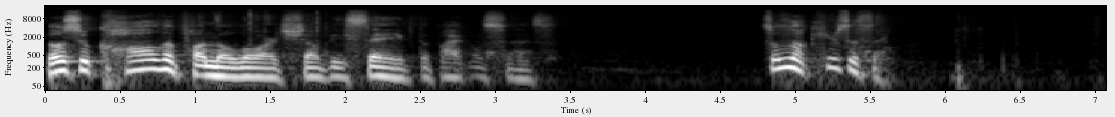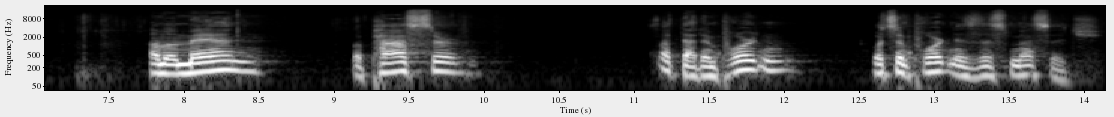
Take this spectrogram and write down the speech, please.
Those who call upon the Lord shall be saved, the Bible says. So, look, here's the thing I'm a man, a pastor. It's not that important. What's important is this message.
